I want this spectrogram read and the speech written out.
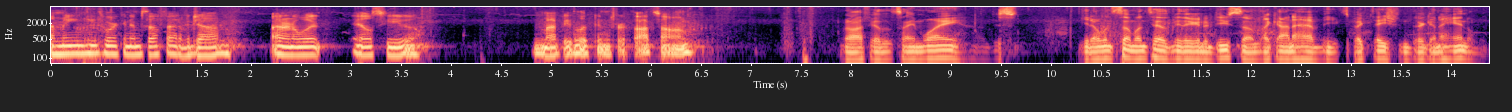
I mean, he's working himself out of a job. I don't know what else you might be looking for thoughts on. Well, I feel the same way. I just, you know, when someone tells me they're going to do something, I kind of have the expectation they're going to handle it.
